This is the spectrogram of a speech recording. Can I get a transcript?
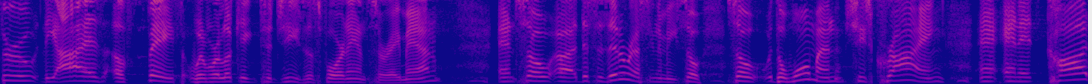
through the eyes of faith when we're looking to Jesus for an answer. Amen. And so uh, this is interesting to me. So so the woman, she's crying, and, and it caught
